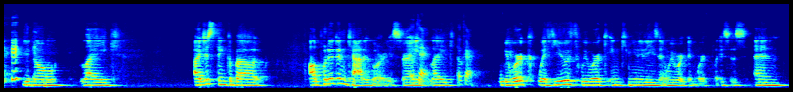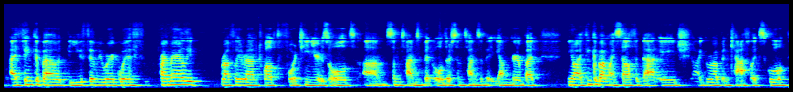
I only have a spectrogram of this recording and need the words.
you know, like I just think about I'll put it in categories, right? Okay. Like okay. We work with youth, we work in communities, and we work in workplaces. And I think about the youth that we work with, primarily roughly around 12 to 14 years old, um, sometimes a bit older, sometimes a bit younger. But, you know, I think about myself at that age. I grew up in Catholic school.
